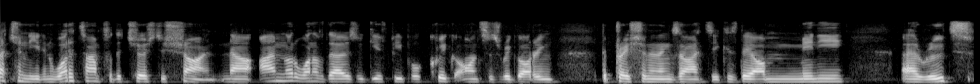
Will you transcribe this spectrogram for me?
such a need, and what a time for the church to shine. Now, I'm not one of those who give people quick answers regarding depression and anxiety because there are many uh, routes.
